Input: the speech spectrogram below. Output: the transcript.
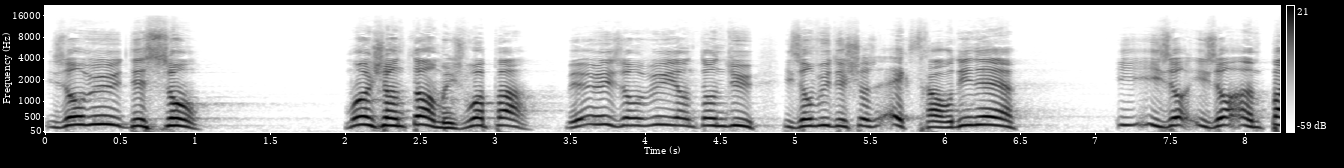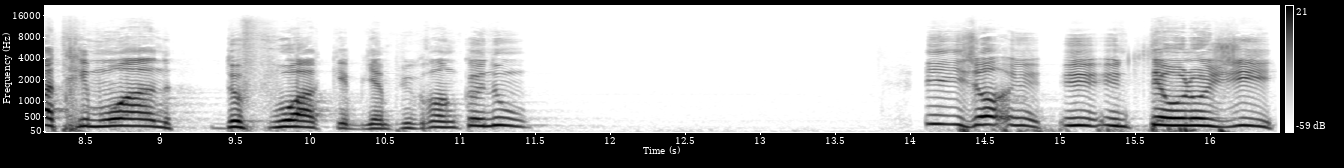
Ils ont vu des sons. Moi j'entends, mais je ne vois pas. Mais eux, ils ont vu et entendu. Ils ont vu des choses extraordinaires. Ils ont un patrimoine de foi qui est bien plus grand que nous. Ils ont une, théologie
